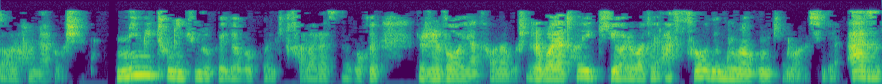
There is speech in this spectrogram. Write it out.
ها نباشه نمی‌تونید جایی رو پیدا بکنید که خبر از واقع روایت ها نباشه. روایت های کیا روایت های افراد گوناگون که ما رسیده. از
